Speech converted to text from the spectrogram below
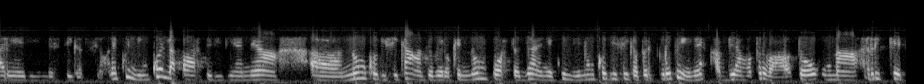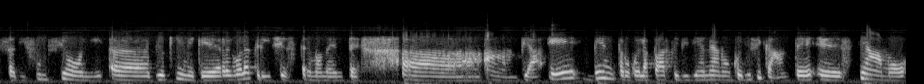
aree di investigazione. Quindi in quella parte di DNA uh, non codificante, ovvero che non porta geni e quindi non codifica per proteine, abbiamo trovato una ricchezza di funzioni uh, biochimiche e regolatrici estremamente uh, ampia e dentro quella parte di DNA non codificante eh, stiamo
